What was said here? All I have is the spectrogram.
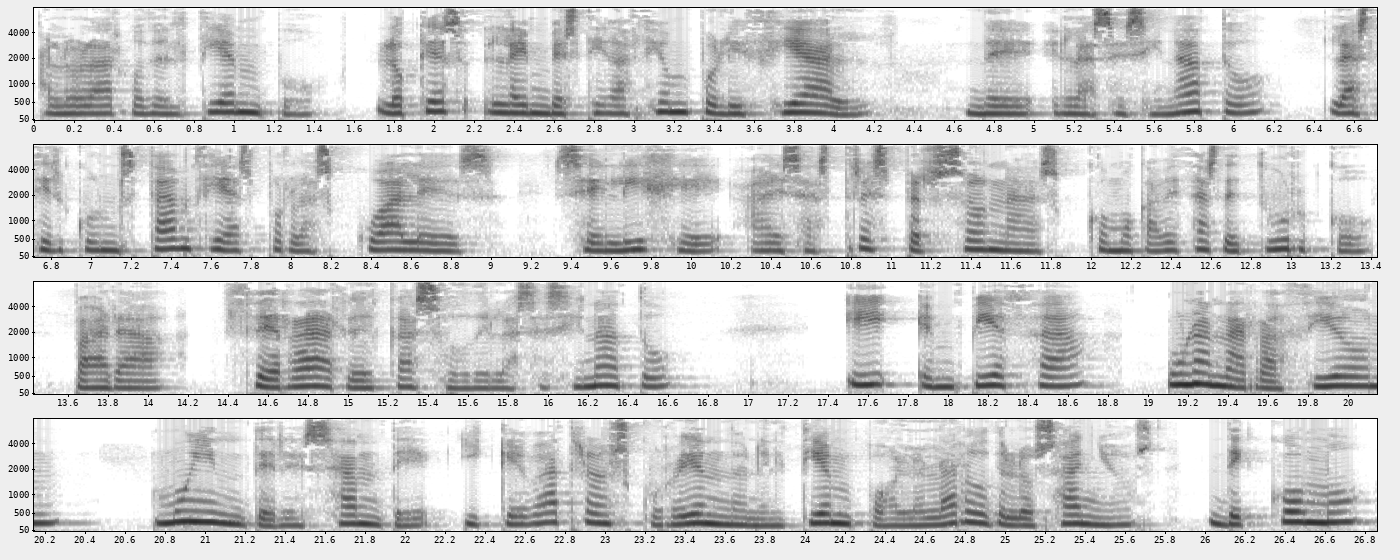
a lo largo del tiempo. Lo que es la investigación policial del asesinato, las circunstancias por las cuales se elige a esas tres personas como cabezas de turco para cerrar el caso del asesinato y empieza una narración muy interesante y que va transcurriendo en el tiempo a lo largo de los años de cómo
